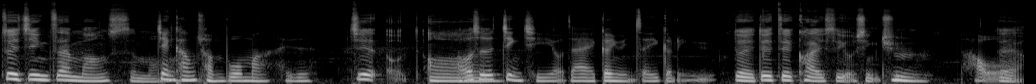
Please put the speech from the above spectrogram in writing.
最近在忙什么？健康传播吗？还是健呃，好像是近期有在耕耘这一个领域。对对，这块是有兴趣。嗯，好、哦。对啊，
